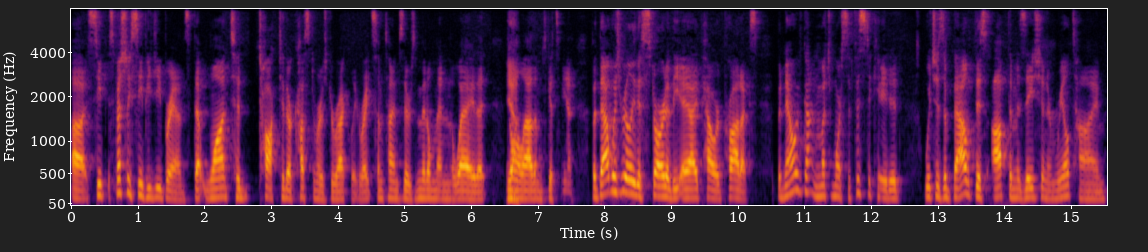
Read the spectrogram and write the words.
uh, C- especially CPG brands that want to talk to their customers directly, right? Sometimes there's middlemen in the way that don't yeah. allow them to get to the end. But that was really the start of the AI powered products. But now we've gotten much more sophisticated, which is about this optimization in real time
